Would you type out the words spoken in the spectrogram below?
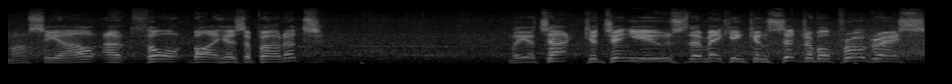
Martial outthought by his opponent. The attack continues. They're making considerable progress.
